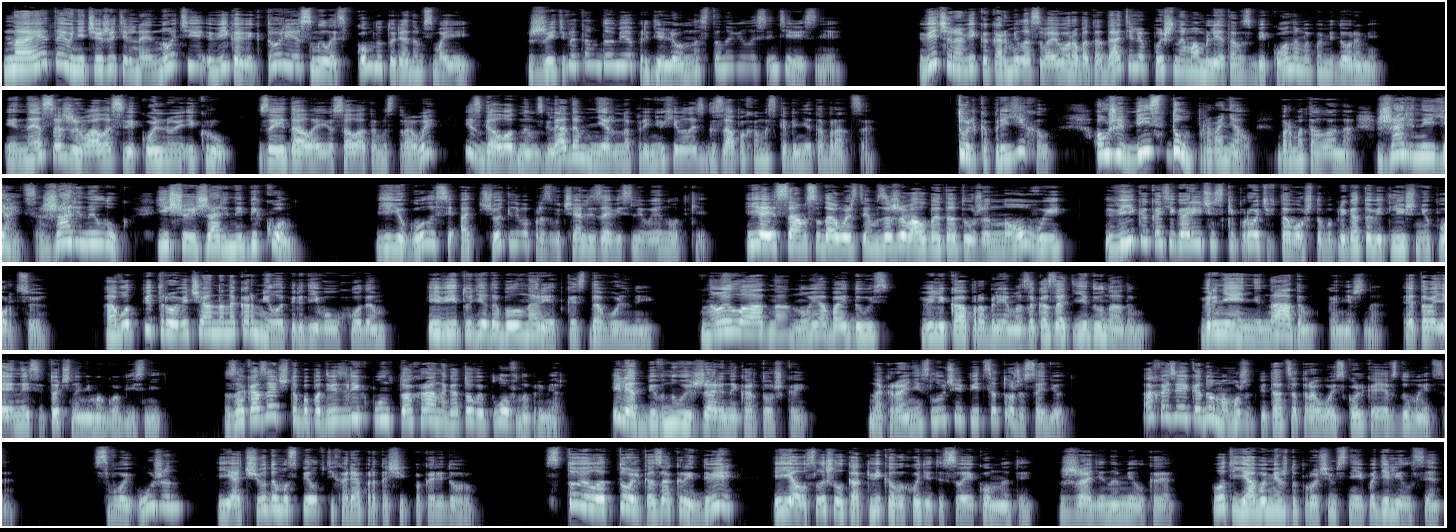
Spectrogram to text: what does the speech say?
На этой уничижительной ноте Вика Виктория смылась в комнату рядом с моей. Жить в этом доме определенно становилось интереснее. Вечером Вика кормила своего работодателя пышным омлетом с беконом и помидорами. Инесса жевала свекольную икру, заедала ее салатом из травы и с голодным взглядом нервно принюхивалась к запахам из кабинета братца. «Только приехал, а уже весь дом провонял!» – бормотала она. «Жареные яйца, жареный лук, еще и жареный бекон!» В ее голосе отчетливо прозвучали завистливые нотки. Я и сам с удовольствием заживал бы этот ужин, но, увы, Вика категорически против того, чтобы приготовить лишнюю порцию. А вот Петровича она накормила перед его уходом, и вид у деда был на редкость довольный. Ну и ладно, ну и обойдусь. Велика проблема – заказать еду на дом. Вернее, не на дом, конечно. Этого я Инессе точно не могу объяснить. Заказать, чтобы подвезли к пункту охраны готовый плов, например. Или отбивную с жареной картошкой. На крайний случай пицца тоже сойдет. А хозяйка дома может питаться травой, сколько ей вздумается. Свой ужин я чудом успел втихаря протащить по коридору. Стоило только закрыть дверь, и я услышал, как Вика выходит из своей комнаты. Жадина мелкая. Вот я бы, между прочим, с ней поделился.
